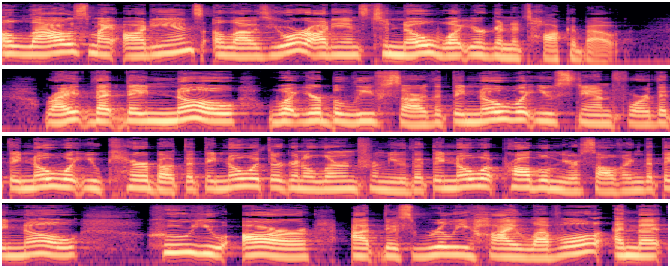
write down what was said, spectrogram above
allows my audience, allows your audience to know what you're going to talk about right? That they know what your beliefs are, that they know what you stand for, that they know what you care about, that they know what they're going to learn from you, that they know what problem you're solving, that they know who you are at this really high level, and that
